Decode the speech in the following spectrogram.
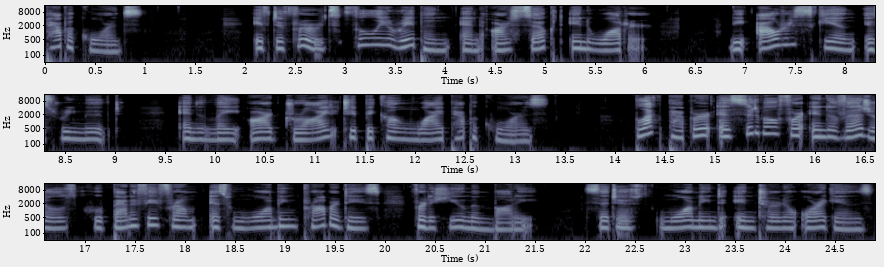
peppercorns. If the fruits fully ripen and are soaked in water, the outer skin is removed and they are dried to become white peppercorns. Black pepper is suitable for individuals who benefit from its warming properties for the human body such as warming the internal organs,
